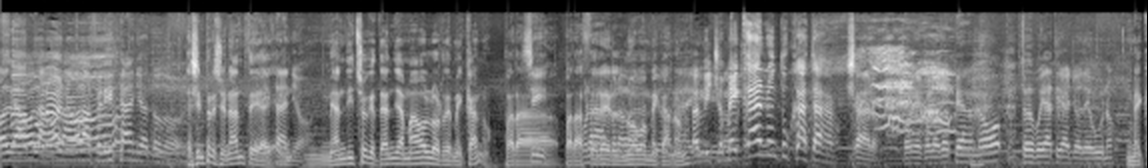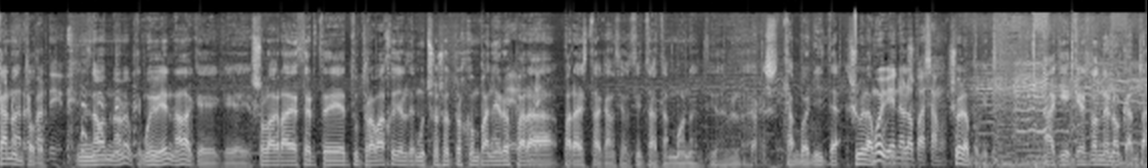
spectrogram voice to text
Hola, hola, hola, hola, feliz año a todos. Es impresionante. Feliz eh, año. Me han dicho que te han llamado los de Mecano para, Sí, para hacer el nuevo Mecano. Te han dicho, mecano en tu casa. Claro, porque con los dos pianos no, entonces voy a tirar yo de uno. Mecano en todo. No, no, no, que muy bien, nada, que, que solo agradecerte tu trabajo y el de muchos otros compañeros para, para esta cancioncita tan mona, tío, de verdad. Es tan bonita. Súbela un Muy bien, nos lo pasamos. Súbela un poquito. Aquí, que es donde no canta.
